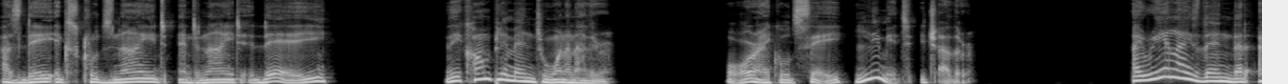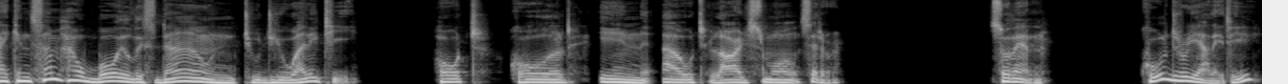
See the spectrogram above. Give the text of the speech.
As day excludes night and night day, they complement one another. Or I could say, limit each other. I realize then that I can somehow boil this down to duality hot, cold, in, out, large, small, etc. So then, could reality,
